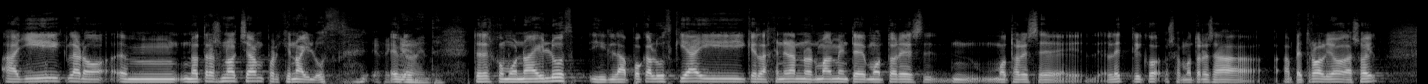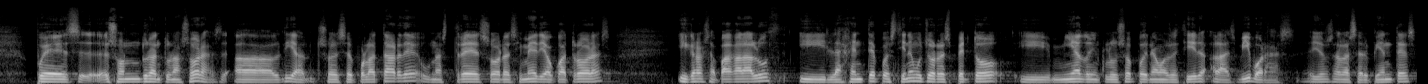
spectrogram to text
Allí, claro, em, no trasnochan porque no hay luz. Efectivamente. Entonces, como no hay luz y la poca luz que hay, que la generan normalmente motores, motores eh, eléctricos, o sea, motores a, petróleo, a gasoil, pues eh, son durante unas horas al día. Suele ser por la tarde, unas tres horas y media o cuatro horas. Y claro, se apaga la luz y la gente pues tiene mucho respeto y miedo incluso, podríamos decir, a las víboras. Ellos a las serpientes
